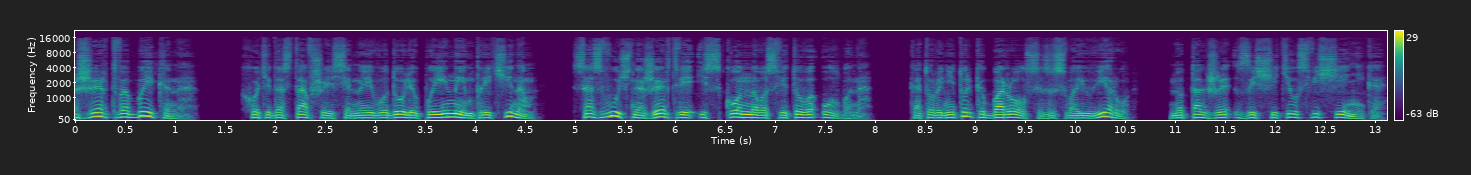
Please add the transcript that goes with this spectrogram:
Жертва Бейкона, хоть и доставшаяся на его долю по иным причинам, созвучна жертве исконного святого Олбана, который не только боролся за свою веру, но также защитил священника,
